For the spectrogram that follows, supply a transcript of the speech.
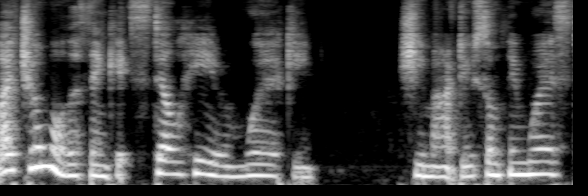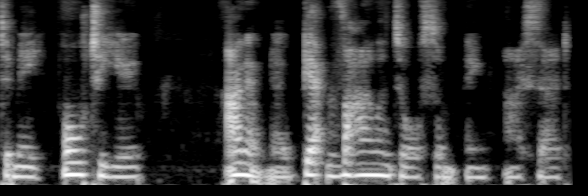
Let your mother think it's still here and working. She might do something worse to me or to you. I don't know, get violent or something, I said.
